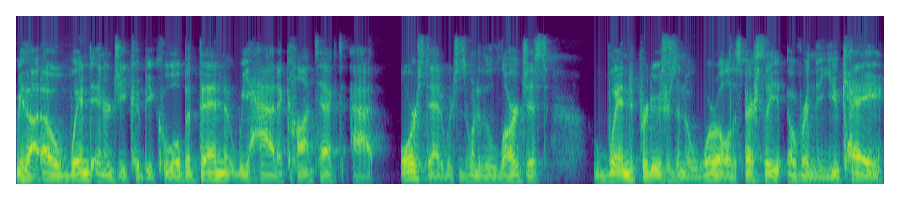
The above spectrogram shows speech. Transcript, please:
We thought, oh, wind energy could be cool. But then we had a contact at Ørsted, which is one of the largest wind producers in the world, especially over in the UK,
